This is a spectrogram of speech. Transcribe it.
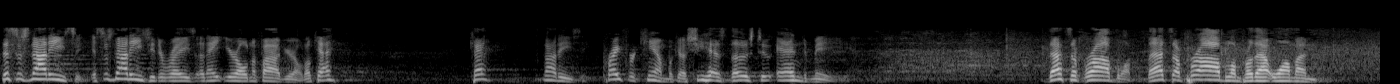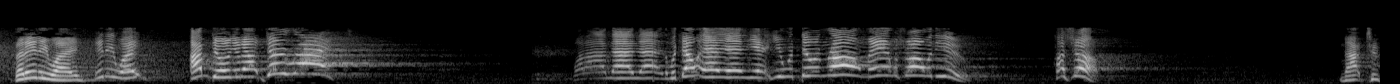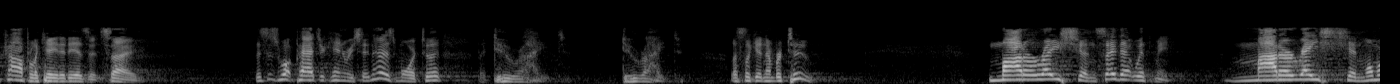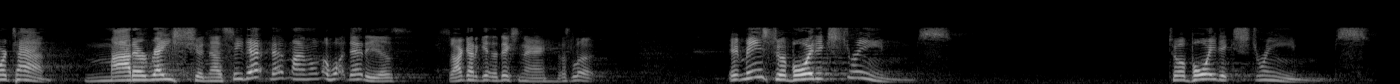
This is not easy. This is not easy to raise an eight year old and a five year old. Okay? Okay? It's not easy. Pray for Kim because she has those two and me. That's a problem. That's a problem for that woman. But anyway, anyway, I'm doing it out. Do right. Well, I, don't. Uh, uh, you were doing wrong, man. What's wrong with you? Hush up. Not too complicated, is it? Say. This is what Patrick Henry said. There's more to it, but do right. Do right. Let's look at number two. Moderation. Say that with me. Moderation. One more time. Moderation. Now see that, that I don't know what that is. So I got to get the dictionary. Let's look. It means to avoid extremes. To avoid extremes.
